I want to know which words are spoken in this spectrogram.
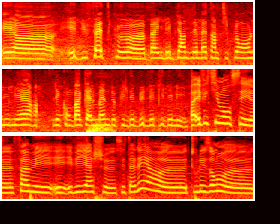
et, euh, et du fait qu'il est bien de les mettre un petit peu en lumière, les combats qu'elles mènent depuis le début de l'épidémie. Euh, Effectivement, c'est euh, femmes et, et- VIH euh, cette année. hein, euh, tous les ans, euh,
